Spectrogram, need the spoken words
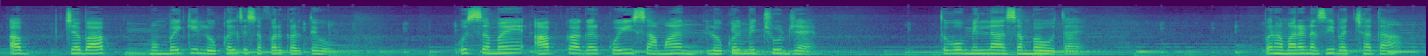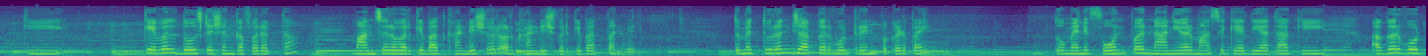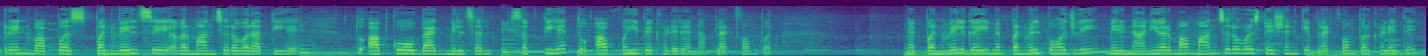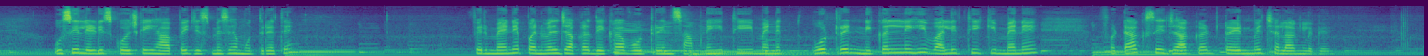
अब जब आप मुंबई के लोकल से सफ़र करते हो, उस समय आपका अगर कोई सामान लोकल में छूट जाए तो वो मिलना असंभव होता है। पर हमारा नसीब अच्छा था कि केवल दो स्टेशन का फ़र्क था, मानसरोवर के बाद खांडेश्वर और खांडेश्वर के बाद पनवेल। तो मैं तुरंत जाकर वो ट्रेन पकड़ पाई। तो मैंने फ़ोन पर नानी और माँ से कह दिया था कि अगर वो ट्रेन वापस पनवेल से अगर मानसरोवर आती है तो आपको बैग मिल सकती है तो आप वहीं पे खड़े रहना प्लेटफॉर्म पर। मैं पनवेल गई, मैं पनवेल पहुँच गई, मेरी नानी और माँ मानसरोवर स्टेशन के प्लेटफॉर्म पर खड़े थे। उसी लेडीज़ कोच के यहाँ पे जिसमें से हम उतरे थे। फिर मैंने पनवेल जाकर देखा, वो ट्रेन सामने ही थी। मैंने, वो ट्रेन निकलने ही वाली थी कि मैंने फटाक से जाकर ट्रेन में छलांग लगाई।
